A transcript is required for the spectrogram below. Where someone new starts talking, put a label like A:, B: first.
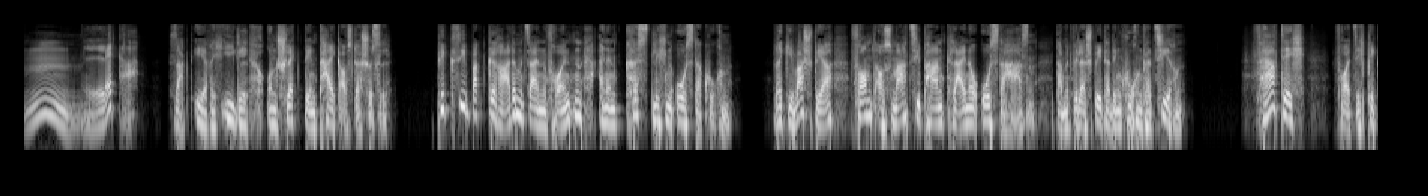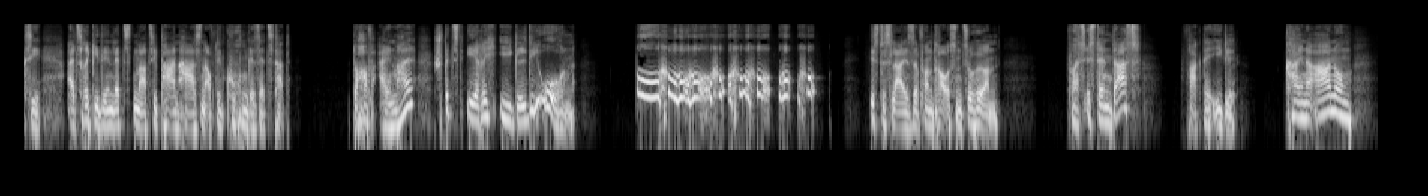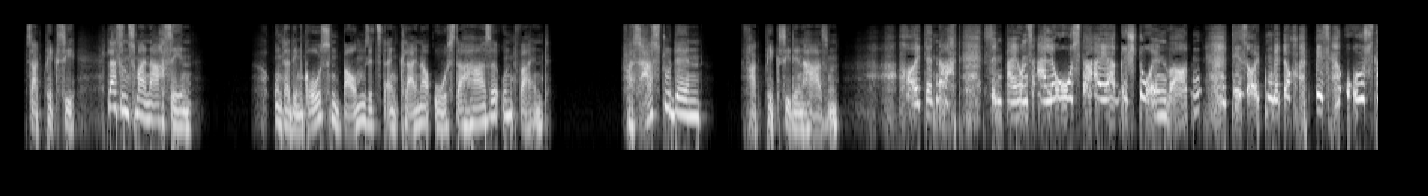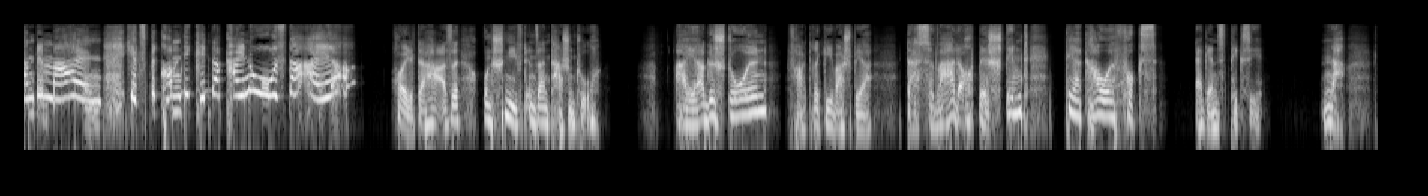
A: Mmm, lecker, sagt Erich Igel und schleckt den Teig aus der Schüssel. Pixie backt gerade mit seinen Freunden einen köstlichen Osterkuchen. Ricky Waschbär formt aus Marzipan kleine Osterhasen. Damit will er später den Kuchen verzieren. Fertig, freut sich Pixie, als Ricky den letzten Marzipanhasen auf den Kuchen gesetzt hat. Doch auf einmal spitzt Erich Igel die Ohren. Ist es leise von draußen zu hören. Was ist denn das? fragt der Igel. Keine Ahnung, sagt Pixie. Lass uns mal nachsehen. Unter dem großen Baum sitzt ein kleiner Osterhase und weint. Was hast du denn? fragt Pixie den Hasen.
B: Heute Nacht sind bei uns alle Ostereier gestohlen worden. Die sollten wir doch bis Ostern bemalen. Jetzt bekommen die Kinder keine Ostereier,
A: heult der Hase und schnieft in sein Taschentuch. Eier gestohlen? fragt Ricky Waschbär. Das war doch bestimmt der graue Fuchs, ergänzt Pixie. Na,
